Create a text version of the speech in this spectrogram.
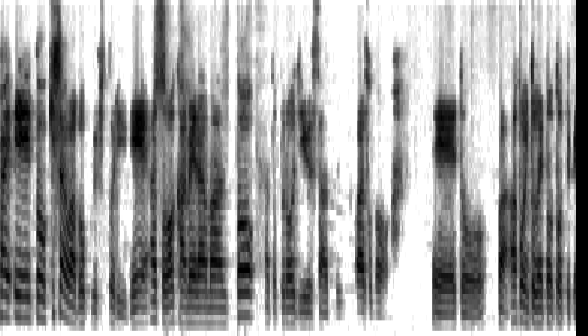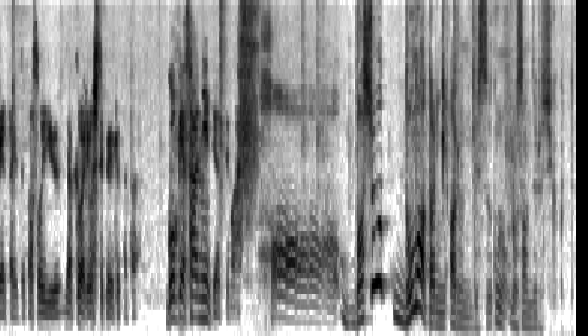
はい、えっ、と、記者は僕一人で、あとはカメラマンと、あとプロデューサーというか、その、えっ、と、まあ、アポイントメントを取ってくれたりとか、そういう役割をしてくれる方、合計3人でやってます。はあ場所はどのあたりにあるんです？このロサンゼルス支局って。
